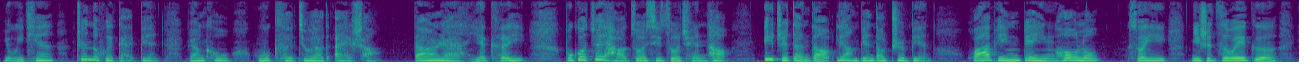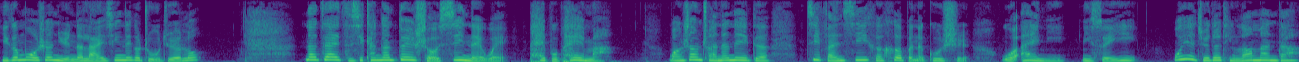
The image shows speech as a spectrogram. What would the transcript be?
有一天真的会改变，然后无可救药的爱上。当然也可以，不过最好做戏做全套，一直等到量变到质变，花瓶变影后喽。所以你是茨威格一个陌生女人的来信那个主角喽？那再仔细看看对手戏那位配不配嘛？网上传的那个纪梵希和赫本的故事，我爱你，你随意，我也觉得挺浪漫的。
